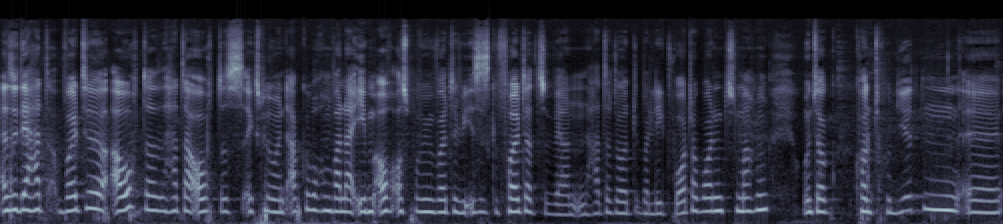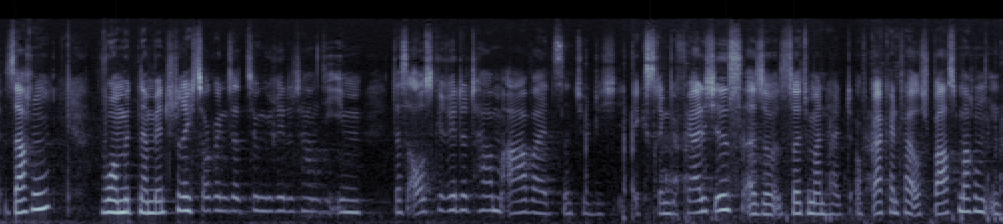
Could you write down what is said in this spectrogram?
also der hat wollte auch, da hat er auch das Experiment abgebrochen, weil er eben auch ausprobieren wollte, wie ist es gefoltert zu werden und hatte dort überlegt, Waterboarding zu machen unter kontrollierten äh, Sachen, wo er mit einer Menschenrechtsorganisation geredet haben, die ihm das ausgeredet haben. A, weil es natürlich extrem gefährlich ist. Also es sollte man halt auf gar keinen Fall aus Spaß machen und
